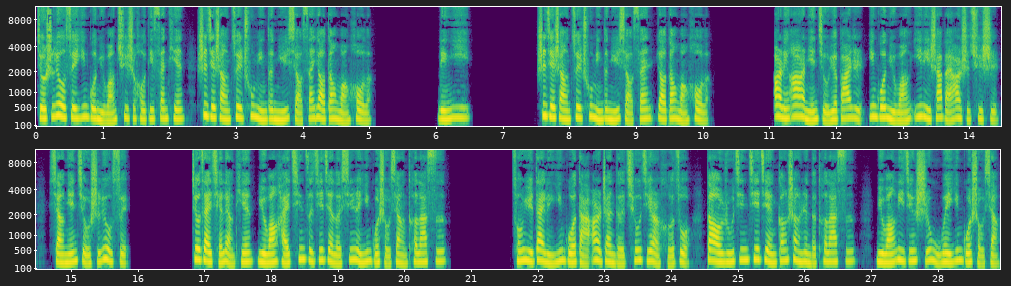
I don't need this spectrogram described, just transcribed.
九十六岁英国女王去世后第三天，世界上最出名的女小三要当王后了。零一，世界上最出名的女小三要当王后了。二零二二年九月八日，英国女王伊丽莎白二世去世，享年九十六岁。就在前两天，女王还亲自接见了新任英国首相特拉斯。从与带领英国打二战的丘吉尔合作，到如今接见刚上任的特拉斯，女王历经十五位英国首相。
